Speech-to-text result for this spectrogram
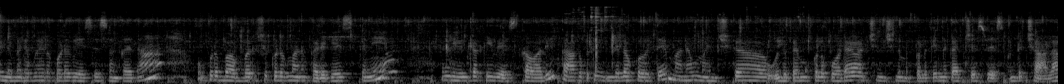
ఎండుమిరపకాయలు కూడా వేసేసాం కదా. ఇప్పుడు బొబ్బరి చిక్కుడు మనం కడిగేసుకుని దీంట్లోకి వేసుకోవాలి. కాకపోతే ఇందులోకి అయితే మనం మంచిగా ఉల్లిపాయ ముక్కలు కూడా చిన్న చిన్న ముక్కల కింద కట్ చేసి వేసుకుంటే చాలా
